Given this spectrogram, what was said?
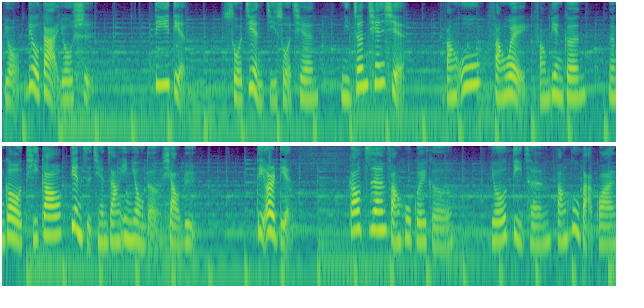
有六大优势。第一点，所见即所签，拟真签写，防污、防伪、防变更，能够提高电子签章应用的效率。第二点，高治安防护规格。有底层防护把关，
